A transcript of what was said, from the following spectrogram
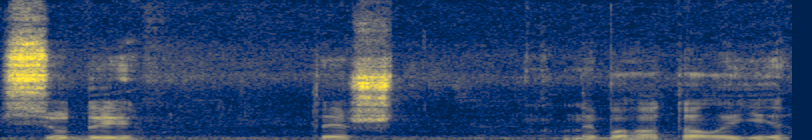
сюди. Теж небагато, але є.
